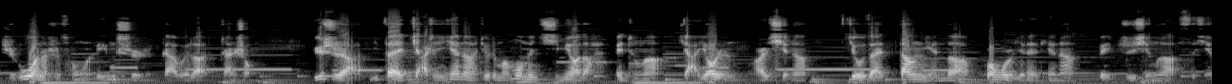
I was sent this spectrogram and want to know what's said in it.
只不过呢，是从凌迟改为了斩首。于是啊，一代假神仙呢，就这么莫名其妙的变成了假妖人，而且呢，就在当年的光棍节那天呢，被执行了死刑。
